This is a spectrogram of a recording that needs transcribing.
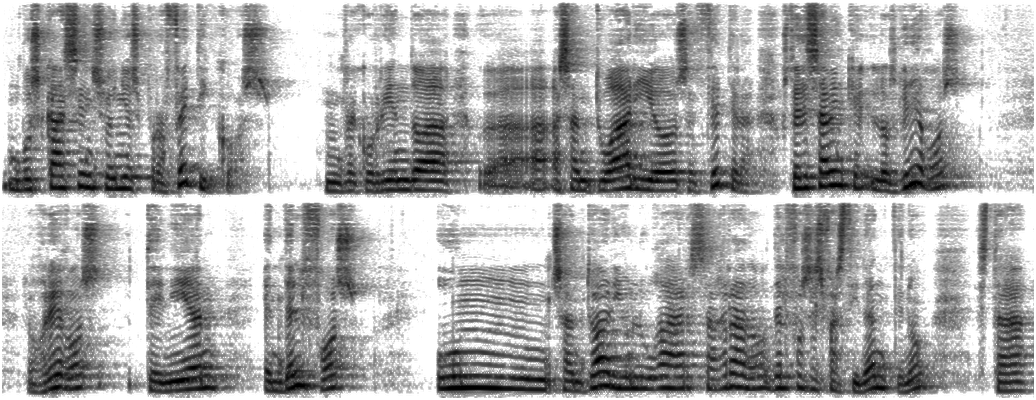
buscasen sueños proféticos, recurriendo a, santuarios, etc. Ustedes saben que los griegos, los griegos tenían en Delfos un santuario, un lugar sagrado. Delfos es fascinante, ¿no? Está,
